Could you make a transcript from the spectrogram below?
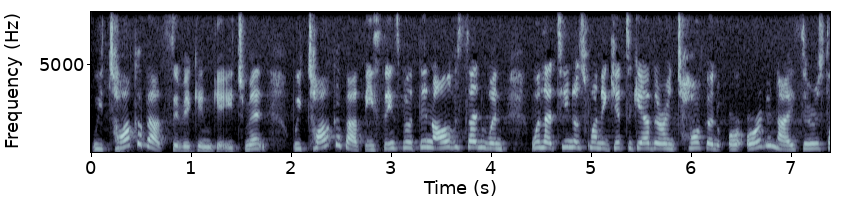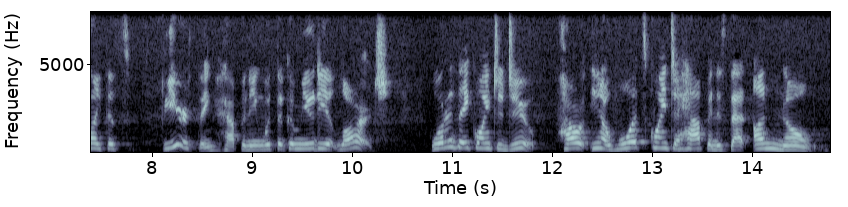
We talk about civic engagement, we talk about these things, but then all of a sudden when, when Latinos want to get together and talk or organize, there's like this fear thing happening with the community at large. What are they going to do? How, you know, what's going to happen is that unknown.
